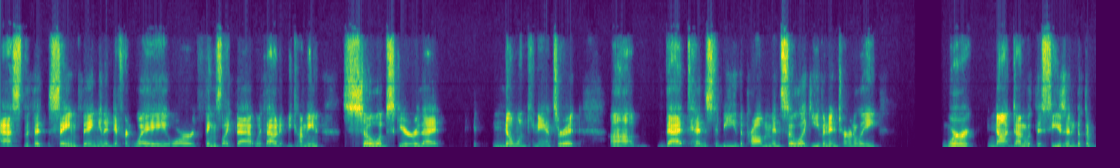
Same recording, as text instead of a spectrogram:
ask the th- same thing in a different way or things like that without it becoming so obscure that no one can answer it. Um, that tends to be the problem, and so like even internally, we're not done with this season, but the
